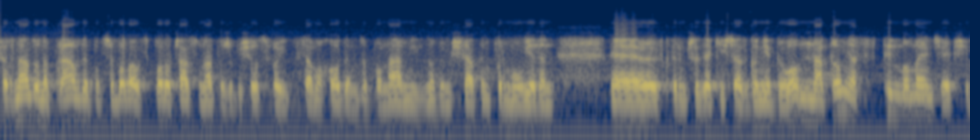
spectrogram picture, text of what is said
Fernando naprawdę potrzebował sporo czasu na to, żeby się oswoić z samochodem, z oponami, z nowym światem Formuły 1, e, w którym przez jakiś czas go nie było. Natomiast w tym momencie, jak się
